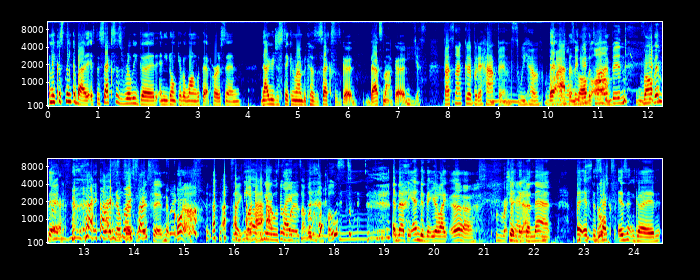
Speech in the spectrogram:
I mean, because think about it. If the sex is really good and you don't get along with that person, now you're just sticking around because the sex is good. That's not good. Yes, that's not good, but it happens. We mm. have, well, That I won't happens say all we've the all been. We've all been there. right? No first person, of course. It's like Me what over here was like, was I wasn't supposed. and at the end of it, you're like, ugh, Right, shouldn't have done that. But if the sex isn't good,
